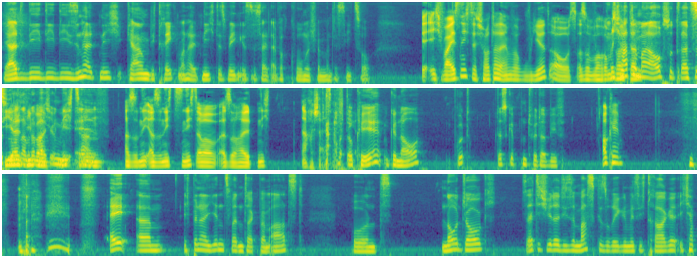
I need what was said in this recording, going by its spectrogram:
ja, die, die, die sind halt nicht, keine Ahnung, die trägt man halt nicht, deswegen ist es halt einfach komisch, wenn man das sieht so. Ich weiß nicht, das schaut halt einfach weird aus. Also, warum Ich hatte mal auch so drei Viertelhosen, halt aber da war ich irgendwie nichts an. Also, nicht, also nichts, nichts, aber also halt nicht. Ach, scheiße. Ja, okay, genau. Gut, das gibt einen Twitter-Beef. Okay. Ey, ähm, ich bin ja jeden zweiten Tag beim Arzt und no joke, seit ich wieder diese Maske so regelmäßig trage, ich habe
